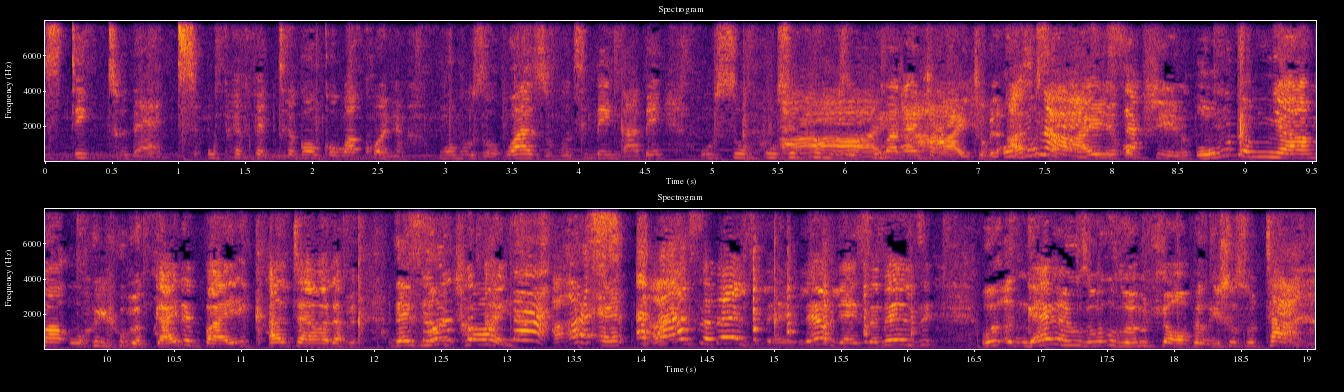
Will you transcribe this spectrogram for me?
stick to that uperfect konke kwakhona ngoba uzokwazi ukuthi mengabe usu- usuphuma uzophuma hayi Thobela, Uma asinayo usebenzisa- option umuntu omnyama you were guided by i-culture yabantu Afrika. there's no Sakho choice khona. Ah, eh, ayisebenzi le leyo liyayisebenzi U- ngeke uze uze mhlophe ngisho usuthanda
